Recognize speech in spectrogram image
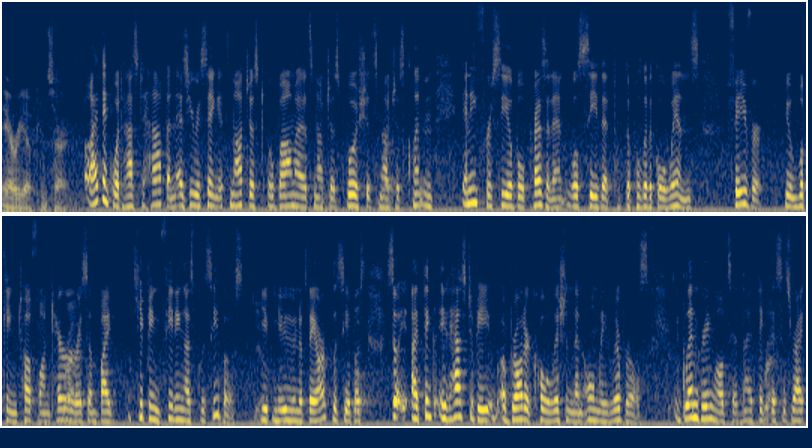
area of concern. I think what has to happen, as you were saying, it's not just Obama, it's not just Bush, it's not just Clinton. Any foreseeable president will see that the political winds favor you know, looking tough on terrorism right. by keeping feeding us placebos, yeah. even if they are placebos. Well, so I think it has to be a broader coalition than only liberals. Glenn Greenwald said, and I think right. this is right.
